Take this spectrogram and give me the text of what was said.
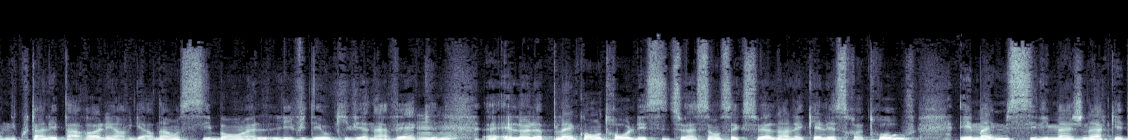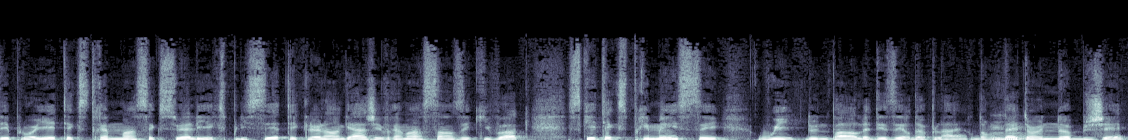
en écoutant les paroles et en regardant aussi, bon, euh, les vidéos qui viennent avec. Mhm. Euh, elle a le plein contrôle des situations sexuelles dans lesquelles elle se retrouve. Et même si l'imaginaire qui est déployé est extrêmement sexuel et explicite et que le langage est vraiment sans équivoque, ce qui est exprimé, c'est, oui, d'une part, le désir de plaire, donc Mhm. d'être un objet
